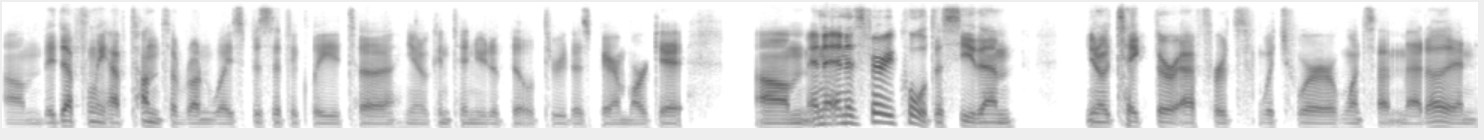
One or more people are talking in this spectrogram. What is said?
Um, they definitely have tons of runway specifically to you know continue to build through this bear market, um, and and it's very cool to see them, you know, take their efforts, which were once at Meta, and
